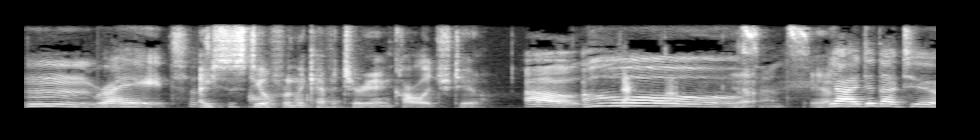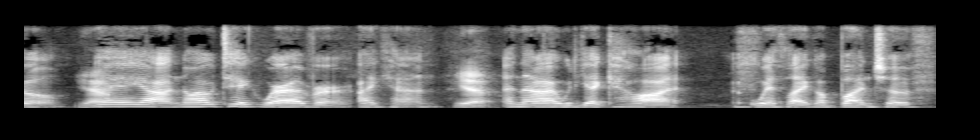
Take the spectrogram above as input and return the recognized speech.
mm, right. I used to steal from the cafeteria in college too. Oh. Oh. That, that makes Yeah. sense. Yeah, Yeah, I did that too. Yeah. yeah, yeah, yeah. No, I would take wherever I can, yeah, and then I would get caught with like a bunch of.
